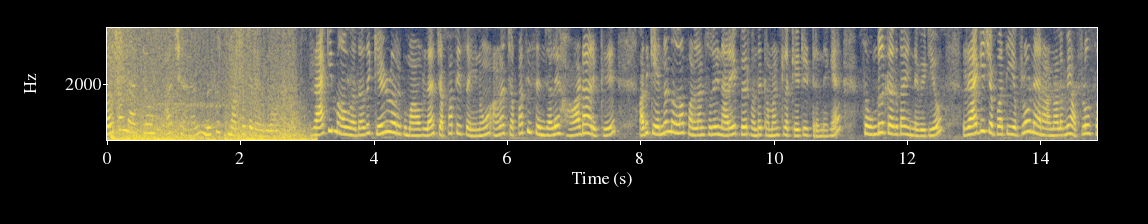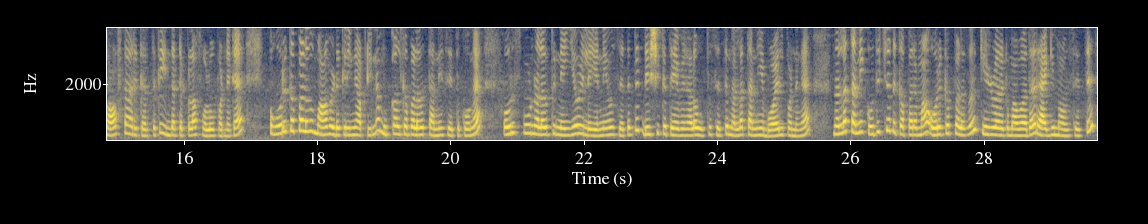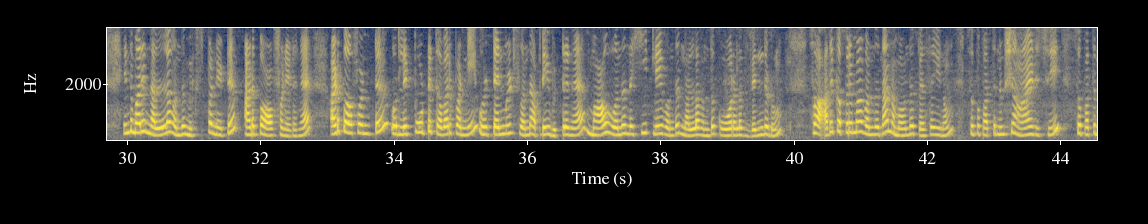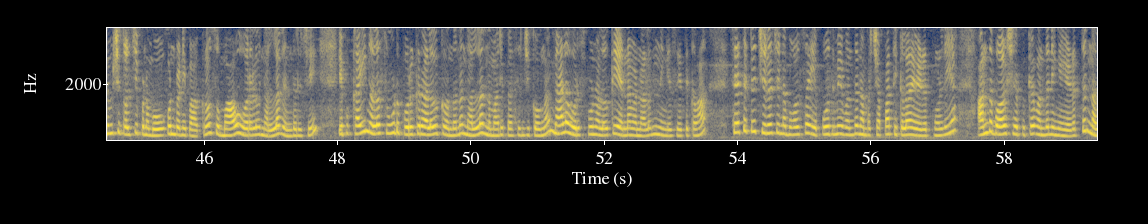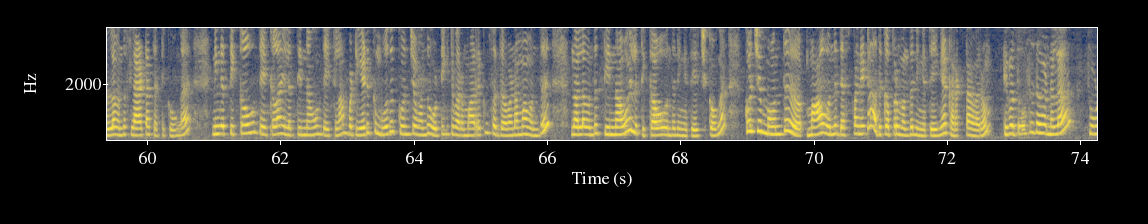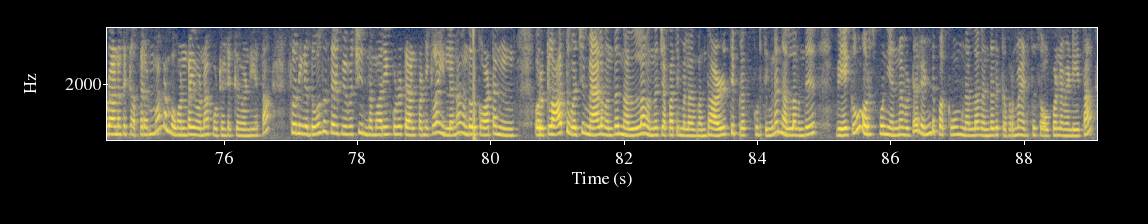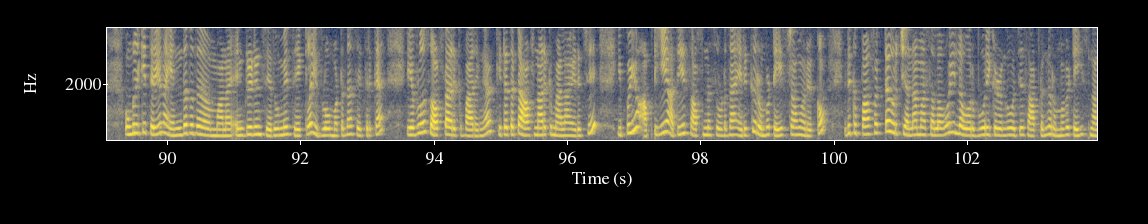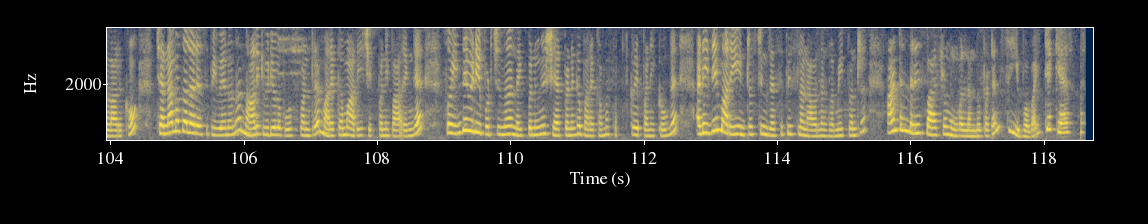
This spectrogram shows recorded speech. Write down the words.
Welcome back to our channel Mrs மசக்கடன் vlogs. Ragi மாவு அதாவது கேழ்வரகு மாவில் சப்பாத்தி செய்யணும். ஆனால் சப்பாத்தி செஞ்சாலே ஹார்டாக இருக்குது அதுக்கு என்னென்னலாம் பண்ணலான்னு சொல்லி நிறைய பேர் வந்து கமெண்ட்ஸில் கேட்டுகிட்டு இருந்தீங்க. ஸோ உங்களுக்காக தான் இந்த வீடியோ ராகி சப்பாத்தி எவ்வளோ நேரம் ஆனாலுமே அவ்வளோ சாஃப்டாக இருக்கிறதுக்கு இந்த டிப்பெல்லாம் ஃபாலோ பண்ணுங்கள் இப்போ ஒரு கப் அளவு மாவு எடுக்கிறீங்க அப்படின்னா முக்கால் கப் அளவு தண்ணி சேர்த்துக்கோங்க. ஒரு ஸ்பூன் அளவுக்கு நெய்யோ இல்லை எண்ணெயோ சேர்த்துட்டு டிஷ்ஷுக்கு தேவையான அளவு உப்பு சேர்த்து நல்லா தண்ணியை பாயில் பண்ணுங்கள் நல்லா தண்ணி கொதித்ததுக்கப்புறமா ஒரு கப் அளவு கேழ்வரகு மாவு அதாவது ராகி மாவு சேர்த்து இந்த மாதிரி நல்லா வந்து மிக்ஸ் பண்ணிவிட்டு அடுப்பை ஆஃப் பண்ணிவிடுங்க அடுப்பை ஆஃப் பண்ணிட்டு ஒரு லிட் போட்டு கவர் பண்ணி ஒரு டென் மினிட்ஸ் வந்து அப்படியே விட்டுருங்க. மாவு வந்து அந்த ஹீட்லேயே வந்து நல்லா வந்து ஓரளவு வெந்துடும். ஸோ அதுக்கப்புறமா வந்து தான் நம்ம வந்து பிசையணும். ஸோ இப்போ பத்து நிமிஷம் ஆயிடுச்சு. ஸோ பத்து நிமிஷம் கழிச்சு இப்போ நம்ம ஓப்பன் பண்ணி பார்க்குறோம். ஸோ மாவு ஓரளவு நல்லா வெந்துருச்சு. இப்போ கை நல்லா சூடு பொறுக்கிற அளவுக்கு வந்தோன்னா நல்லா அந்த மாதிரி பிசைஞ்சுக்கோங்க. மேலே ஒரு ஸ்பூன் அளவுக்கு என்ன வேணாலும் நீங்கள் சேர்த்துக்கலாம். சேர்த்துட்டு சின்ன சின்ன பால்ஸாக எப்போதுமே வந்து நம்ம சப்பாத்திக்கெல்லாம் எடுப்போம் இல்லையா? அந்த பால் ஷேப்புக்கு வந்து நீங்கள் எடுத்து நல்லா வந்து ஃப்ளாட்டாக தட்டிக்கோங்க. நீங்கள் திக்காவும் தேய்க்கலாம் இல்லை தின்னாவும் தேய்க்கலாம். பட் எடுக்கும்போது கொஞ்சம் வந்து ஒட்டிக்கிட்டு வர மாதிரி இருக்கும். ஸோ கவனமாக வந்து நல்லா வந்து தின்னாவோ இல்லை திக்காவோ வந்து நீங்கள் தேய்ச்சிக்கோங்க. கொஞ்சம் வந்து மாவு வந்து டஸ்ட் பண்ணிவிட்டு அதுக்கப்புறம் வந்து நீங்கள் தேய்ங்க கரெக்டாக வரும். இப்போ தோசை தவா நல்லா சூடானதுக்கு அப்புறமா நம்ம ஒன் பை ஒன்னாக போட்டு எடுக்க வேண்டியது தான் ஸோ நீங்கள் தோசை திருப்பி வச்சு இந்த மாதிரி கூட டர்ன் பண்ணிக்கலாம். இல்லைன்னா வந்து ஒரு காட்டன் ஒரு கிளாத்து வச்சு மேலே வந்து நல்லா வந்து சப்பாத்தி மேலே வந்து அழுத்தி ப்ரெஸ் கொடுத்தீங்கன்னா நல்லா வந்து வேகும். ஒரு ஸ்பூன் எண்ணெய் விட்டு ரெண்டு பக்கமும் நல்லா வெந்ததுக்கப்புறமா எடுத்து சர்வ் பண்ண வேண்டியது தான் உங்களுக்கு தெரியும் நான் எந்த விதமான இன்க்ரீடியன்ஸ் எதுவுமே சேர்க்கல. இவ்வளோ மட்டும் தான் சேர்த்துருக்கேன் எவ்வளோ சாஃப்டாக இருக்குது பாருங்கள் கிட்டத்தட்ட ஆஃப் அன் ஹவருக்கு மேலே ஆகிடுச்சு இப்போயும் அப்படியே அதே சாஃப்ட்னஸோடு தான் இருக்குது ரொம்ப டேஸ்ட்டாகவும் இருக்கும். இதுக்கு பர்ஃபெக்டாக ஒரு சென்னா மசாலாவோ இல்லை ஒரு பூரி கிழங்கோ வச்சு சாப்பிடுங்க. ரொம்பவே டேஸ்ட் நல்லாயிருக்கும் சென்னா மசாலா ரெசிபி வேணும்னா நாளைக்கு வீடியோவில் போஸ்ட் பண்ணுறேன் மறக்காமல் அதையும் செக் பண்ணி பாருங்கள் ஸோ இந்த வீடியோ பிடிச்சிருந்தா லைக் பண்ணுங்கள் ஷேர் பண்ணுங்கள் மறக்காமல் சப்ஸ்கிரைப் பண்ணிக்கோங்க. அண்ட் இதே மாதிரி இன்ட்ரெஸ்டிங் ரெசிபீஸில் நான் வந்து உங்களை மீட் பண்ணுறேன் and then is bye from உங்கள் Nandu button. See you bye take care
